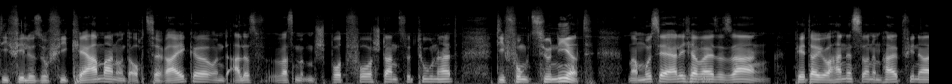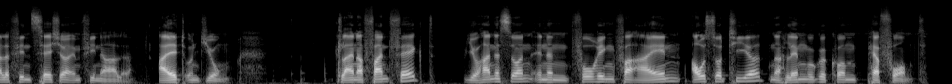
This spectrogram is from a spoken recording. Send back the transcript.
die Philosophie Kermann und auch Zereike und alles, was mit dem Sportvorstand zu tun hat, die funktioniert. Man muss ja ehrlicherweise sagen, Peter Johannesson im Halbfinale, Finn Zecher im Finale. Alt und jung. Kleiner Fun Fact, Johannesson in einem vorigen Verein aussortiert, nach Lemgo gekommen, performt.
